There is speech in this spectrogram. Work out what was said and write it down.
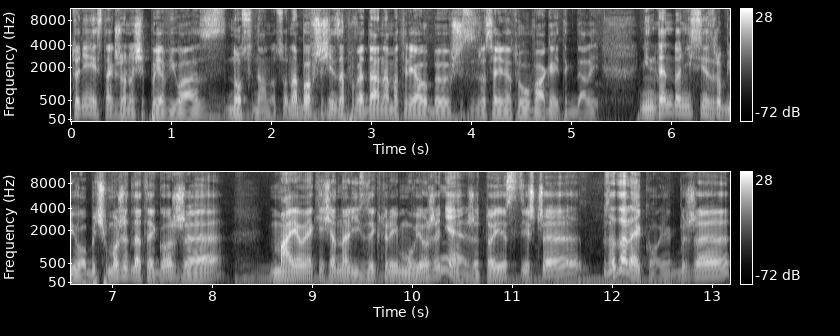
to nie jest tak, że ona się pojawiła z nocy na noc. Ona była wcześniej zapowiadana, materiały były, wszyscy zwracali na to uwagę i tak dalej. Nintendo nic nie zrobiło. Być może dlatego, że mają jakieś analizy, które im mówią, że nie, że to jest jeszcze za daleko. Jakby, że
